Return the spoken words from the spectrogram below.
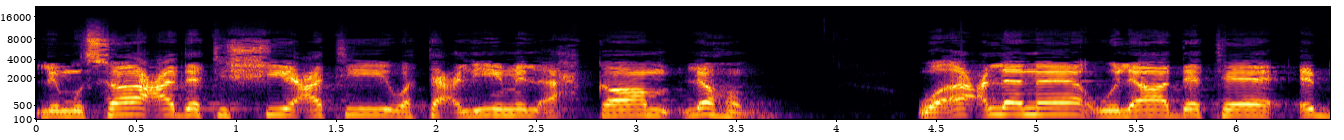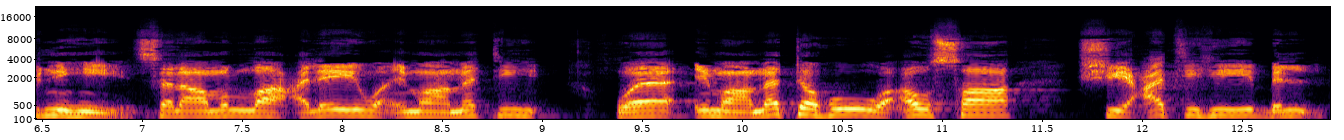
لمساعدة الشيعة وتعليم الأحكام لهم وأعلن ولادة ابنه سلام الله عليه وإمامته وإمامته وأوصى شيعته بال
